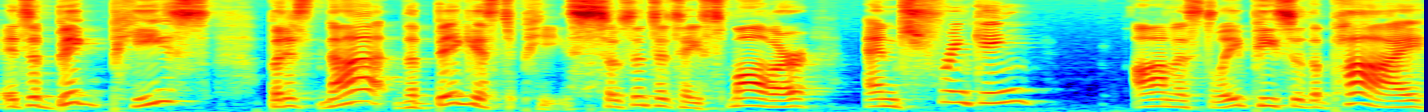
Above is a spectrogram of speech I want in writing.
it's a big piece, but it's not the biggest piece. So since it's a smaller and shrinking honestly, piece of the pie,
